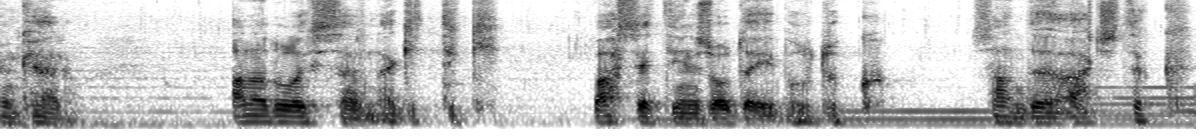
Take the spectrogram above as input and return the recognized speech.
Hünkârım, Anadolu Hisarı'na gittik. Bahsettiğiniz odayı bulduk. Sandığı açtık.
